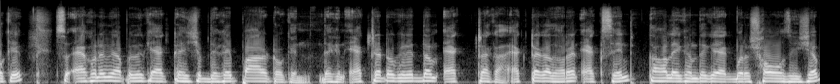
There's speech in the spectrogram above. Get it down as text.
ওকে সো এখন আমি আপনাদেরকে একটা হিসাব দেখাই পার টোকেন দেখেন, একটা টোকেনের দাম এক টাকা, এক টাকা ধরেন এক সেন্ট তাহলে এখান থেকে একবারে সহজ হিসাব।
